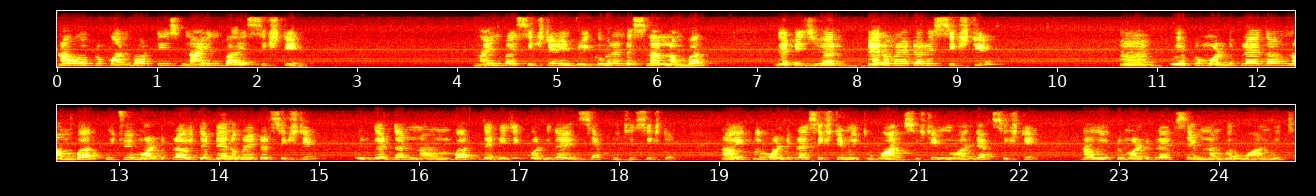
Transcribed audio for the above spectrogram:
Now we have to convert this 9 by 16. 9 by 16 into equivalent decimal number. That is here denominator is 16 uh, we have to multiply the number which we multiply with the denominator 16 we'll get the number that is equal to the LCM which is 16 now if we multiply 16 with 1 16 1 is 16 now we have to multiply same number 1 with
